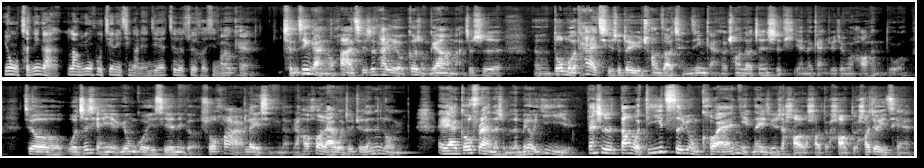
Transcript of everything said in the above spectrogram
用沉浸感让用户建立情感连接，这个是最核心的。OK，沉浸感的话，其实它也有各种各样嘛，就是。嗯，多模态其实对于创造沉浸感和创造真实体验的感觉就会好很多。就我之前也用过一些那个说话类型的，然后后来我就觉得那种 AI girlfriend 什么的没有意义。但是当我第一次用 Coianni，那已经是好好多好多好久以前，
